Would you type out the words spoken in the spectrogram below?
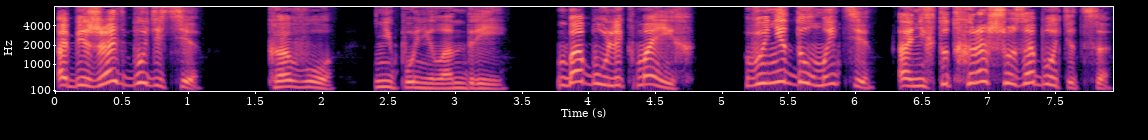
«Обижать будете?» «Кого?» — не понял Андрей. «Бабулек моих. Вы не думайте, о них тут хорошо заботятся.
